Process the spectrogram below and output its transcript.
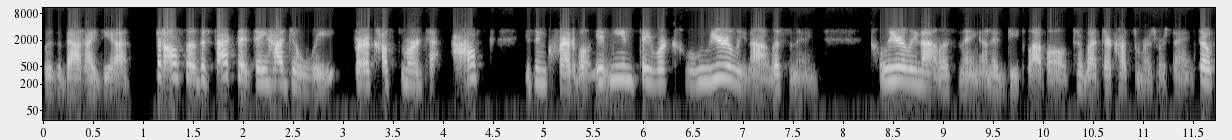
was a bad idea. But also the fact that they had to wait for a customer to ask is incredible. It means they were clearly not listening, clearly not listening on a deep level to what their customers were saying. So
